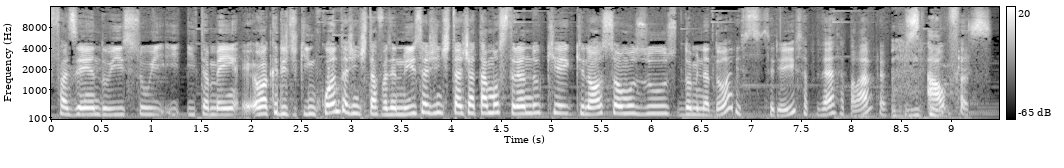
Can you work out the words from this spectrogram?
fazendo isso e, e, e também, eu acredito que enquanto a gente está fazendo isso, a gente tá, já está mostrando que, que nós somos os dominadores? Seria isso essa palavra? Os alfas?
